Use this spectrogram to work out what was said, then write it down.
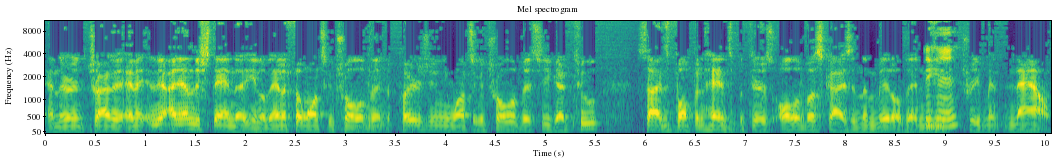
And they're trying to, and I- and I understand that, you know, the NFL wants control of it, and the players' union wants control of it, so you got two sides bumping heads, but there's all of us guys in the middle that need Mm-hmm. treatment now.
